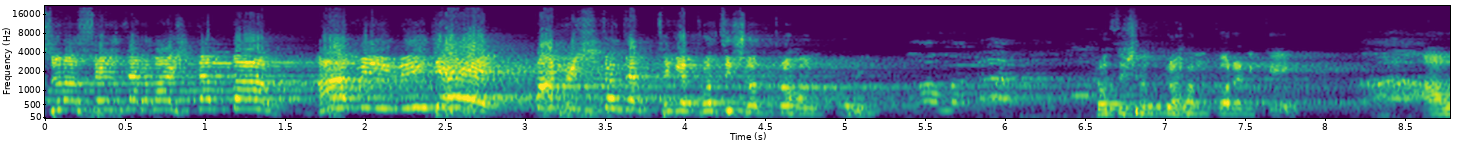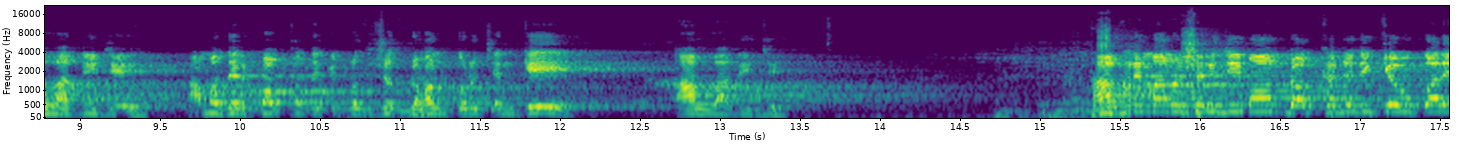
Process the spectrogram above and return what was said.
সূরা সেজদার 22 নম্বর, আমি নিজে পাপিষ্ঠদের থেকে প্রতিশোধ গ্রহণ করি। প্রতিশোধ গ্রহণ করেন কে? আল্লাহ নিজে। আমাদের পক্ষ থেকে প্রতিশোধ গ্রহণ করেছেন কে? আল্লাহ নিজে। আপনি মানুষের জীবন রক্ষা যদি কেউ করে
